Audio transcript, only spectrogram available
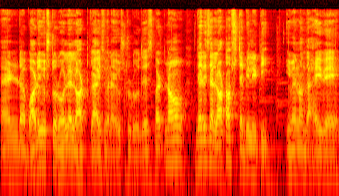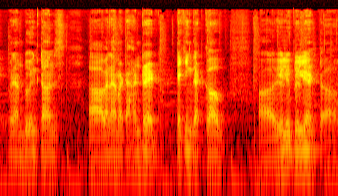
and uh, body used to roll a lot guys when i used to do this. But now there is a lot of stability even on the highway when i'm doing turns uh, when i'm at 100 taking that curve. Uh, really brilliant um,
